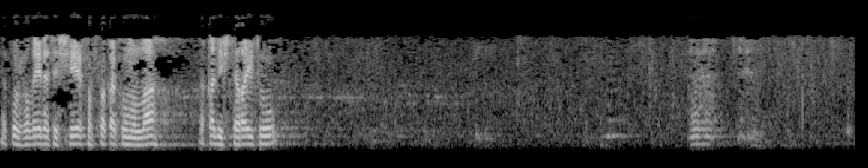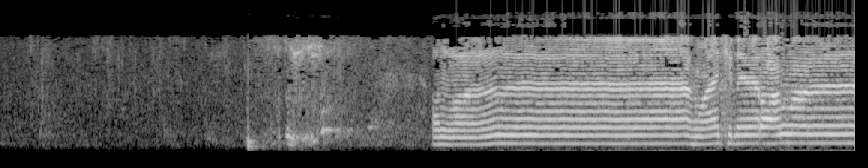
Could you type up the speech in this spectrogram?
يقول فضيلة الشيخ وفقكم الله لقد اشتريت الله أكبر الله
